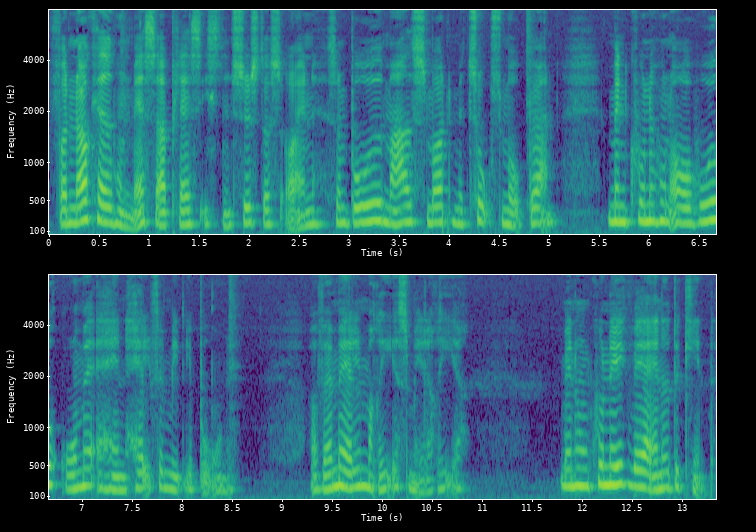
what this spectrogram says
For nok havde hun masser af plads i sin søsters øjne, som boede meget småt med to små børn, men kunne hun overhovedet rumme at have en halv familie boende? Og hvad med alle Marias malerier? Men hun kunne ikke være andet bekendt.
